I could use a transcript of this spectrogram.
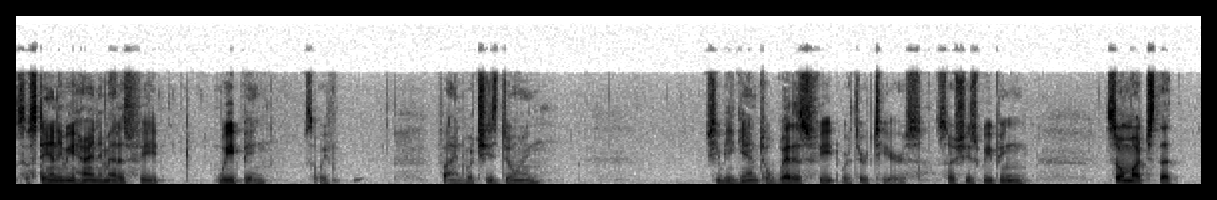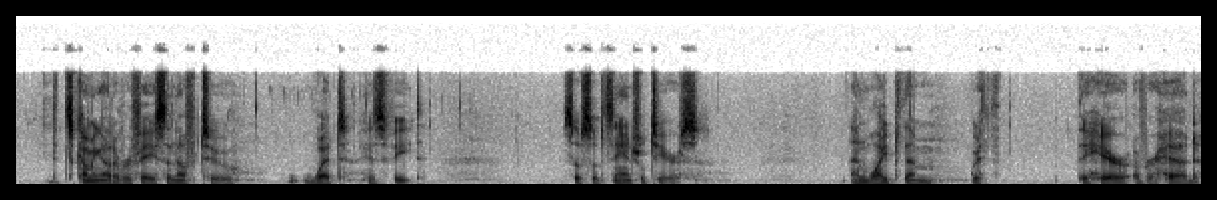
So standing behind him at his feet, weeping. So we find what she's doing. She began to wet his feet with her tears. So she's weeping so much that it's coming out of her face enough to wet his feet. So substantial tears. And wiped them with the hair of her head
